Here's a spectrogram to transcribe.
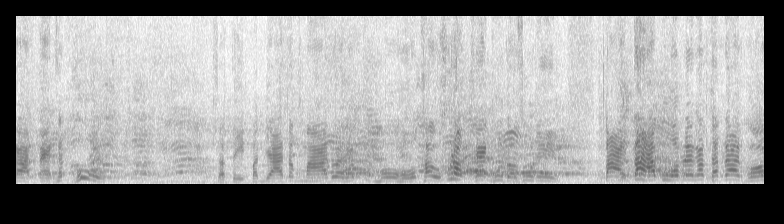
กาสแตกทั้งคู่ สติปัญญาต้องมาด้วยครับ โมโหเข้ารอบแข้งคู่ต่อสู้นี่ใต้ตาบวมเลยครับทางด้านของ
